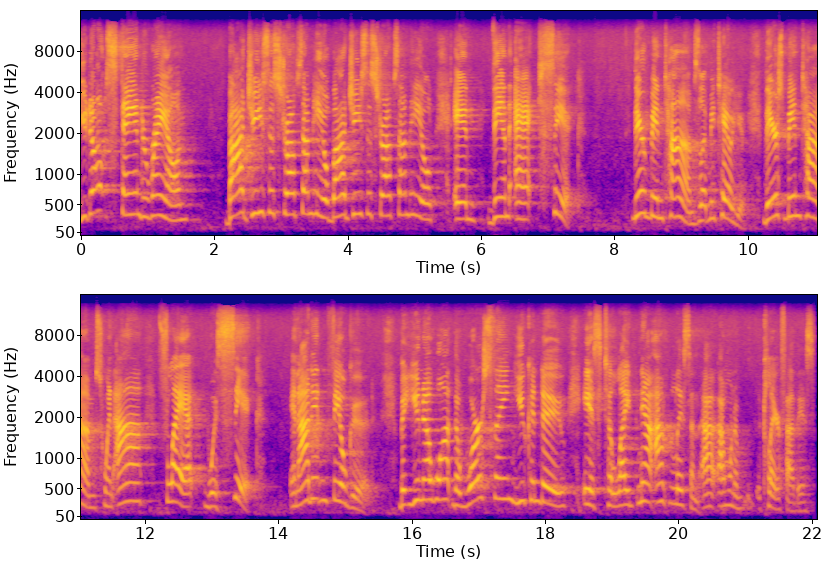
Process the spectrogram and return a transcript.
You don't stand around by Jesus' stripes I'm healed, by Jesus' stripes I'm healed, and then act sick. There have been times, let me tell you, there's been times when I flat was sick and I didn't feel good. But you know what? The worst thing you can do is to lay. Now, I, listen, I, I want to clarify this.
